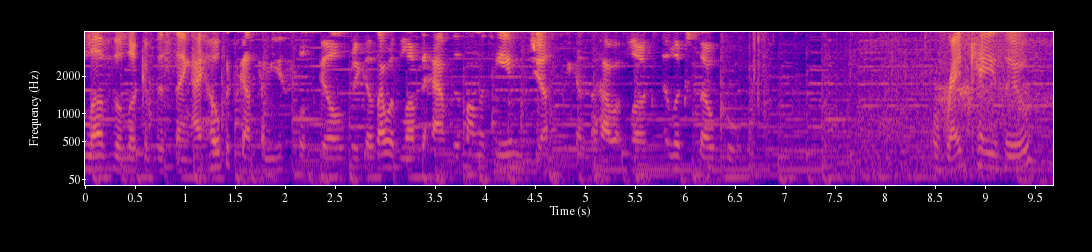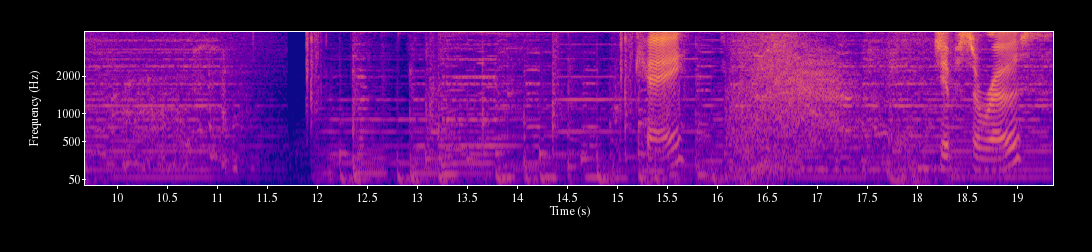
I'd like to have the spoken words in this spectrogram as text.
love the look of this thing. I hope it's got some useful skills because I would love to have this on the team just because of how it looks. It looks so cool. Red Khezu. Okay. Gypceros.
